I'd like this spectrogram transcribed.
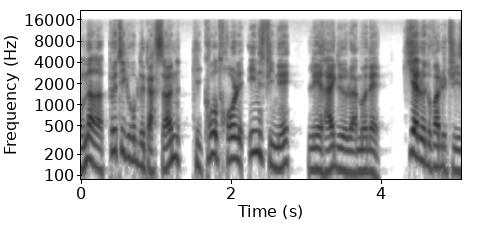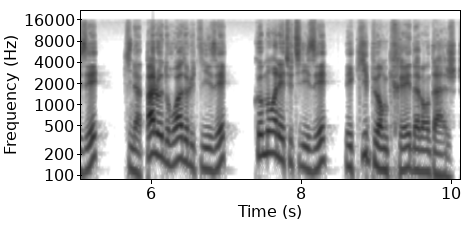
on a un petit groupe de personnes qui contrôlent in fine les règles de la monnaie. Qui a le droit de l'utiliser? Qui n'a pas le droit de l'utiliser? Comment elle est utilisée? Et qui peut en créer davantage?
